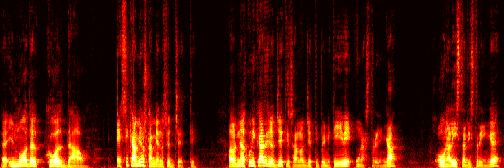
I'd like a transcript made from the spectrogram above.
eh, il model call DAO? E si cambiano scambiandosi oggetti. Allora, in alcuni casi gli oggetti saranno oggetti primitivi, una stringa, o una lista di stringhe,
